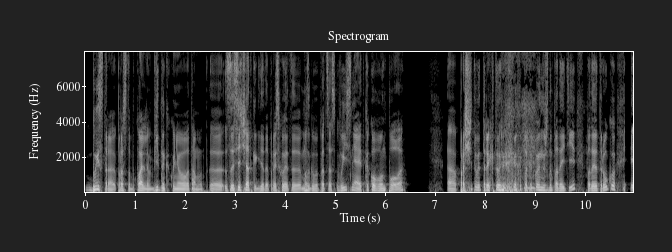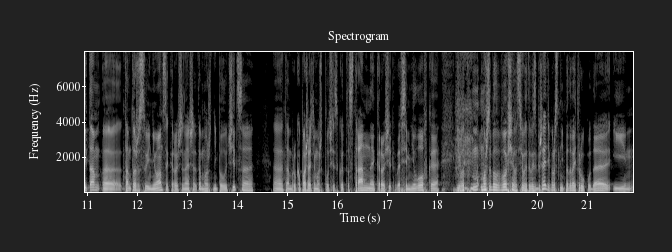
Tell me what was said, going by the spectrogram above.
быстро, просто буквально видно, как у него там э, за сетчаткой где-то происходит э, мозговой процесс, выясняет, какого он пола, э, просчитывает траекторию, по какой нужно подойти, подает руку, и там, э, там тоже свои нюансы, короче, знаешь, это может не получиться, там рукопожатие может получиться какое-то странное, короче, тогда всем неловко. И вот можно было бы вообще вот всего этого избежать и просто не подавать руку, да, и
